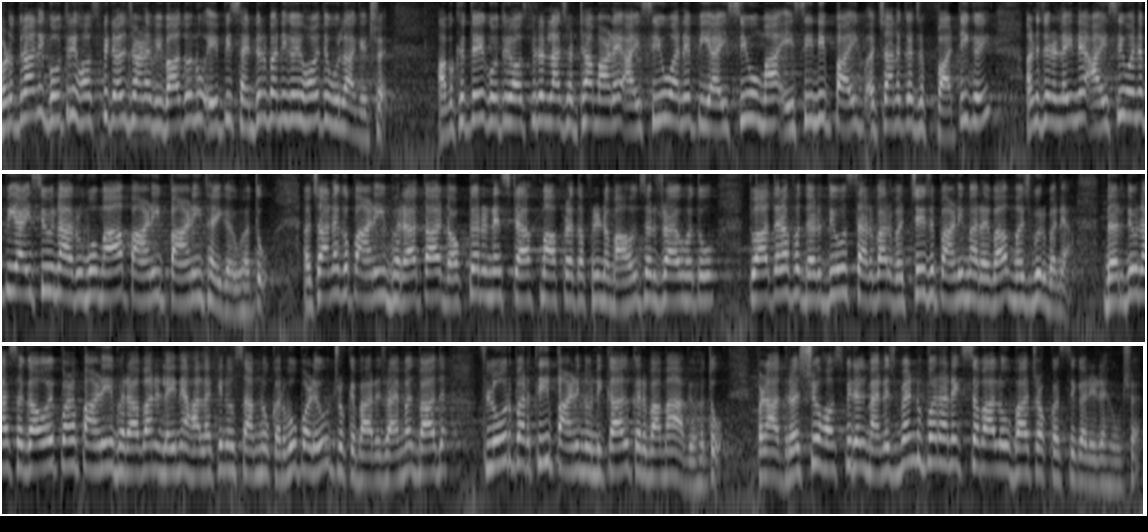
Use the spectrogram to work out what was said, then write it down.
વડોદરાની ગોત્રી હોસ્પિટલ જાણે વિવાદોનું AP centre બની ગઈ હોય તેવું લાગે છે. આ વખતે ગોત્રી હોસ્પિટલના છઠ્ઠા માળે આઈસીયુ અને પીઆઈસીયુમાં એસીની પાઇપ અચાનક જ ફાટી ગઈ અને જેને લઈને આઈસીયુ અને પીઆઈસીયુના રૂમોમાં પાણી પાણી થઈ ગયું હતું. અચાનક પાણી ભરાતા ડોક્ટર અને સ્ટાફમાં અફરાતફરીનો માહોલ સર્જાયો હતો. તો આ તરફ દર્દીઓ સારવાર વચ્ચે જ પાણીમાં રહેવા મજબૂર બન્યા. દર્દીઓના સગાઓએ પણ પાણી ભરાવાને લઈને હાલાકીનો સામનો કરવો પડ્યો, જોકે ભારે જહેમત બાદ ફ્લોર પરથી પાણીનો નિકાલ કરવામાં આવ્યો હતો. પણ આ દ્રશ્ય હોસ્પિટલ મેનેજમેન્ટ ઉપર અનેક સવાલો ઊભા ચોક્કસથી કરી રહ્યું છે.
